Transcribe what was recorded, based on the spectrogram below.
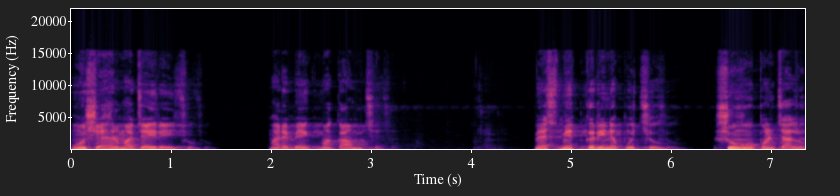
હું શહેરમાં જઈ રહી છું. મારે બેંકમાં કામ છે. મેં સ્મિત કરીને પૂછ્યું, શું હું પણ ચાલુ?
